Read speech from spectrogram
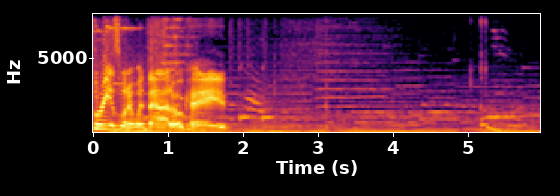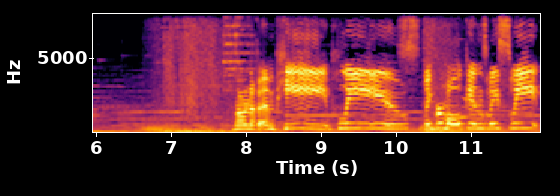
Three is when it went bad. Okay. Not enough MP, please. My Grimalkins, my sweet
